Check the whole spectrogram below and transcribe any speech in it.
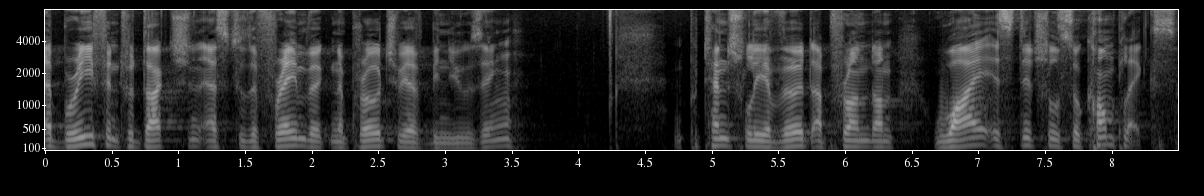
a brief introduction as to the framework and approach we have been using, and potentially a word up front on why is digital so complex?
